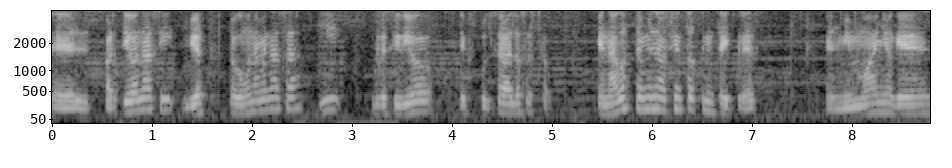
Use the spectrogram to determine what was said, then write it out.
el partido nazi vio esto como una amenaza y decidió expulsar a los scouts. En agosto de 1933, el mismo año que,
